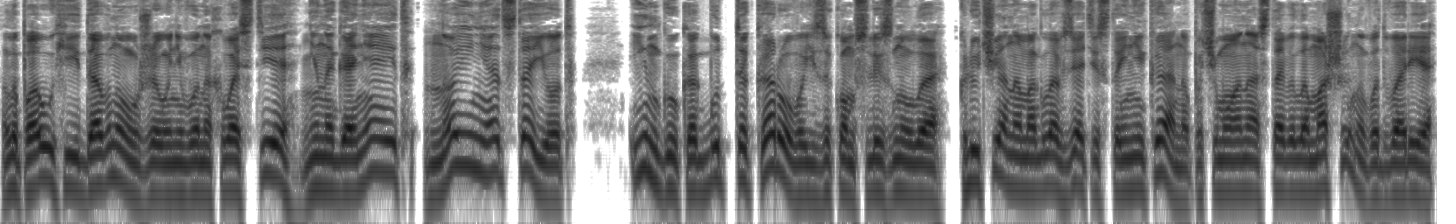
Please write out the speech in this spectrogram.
Лопоухий давно уже у него на хвосте, не нагоняет, но и не отстает. Ингу как будто корова языком слезнула. Ключи она могла взять из тайника, но почему она оставила машину во дворе?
